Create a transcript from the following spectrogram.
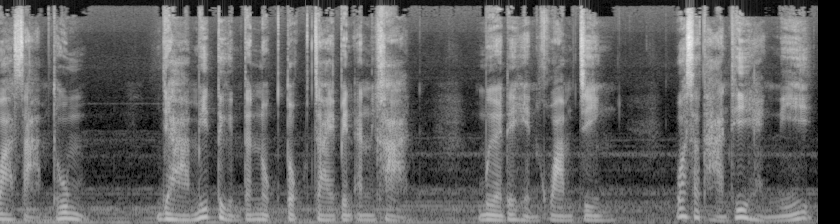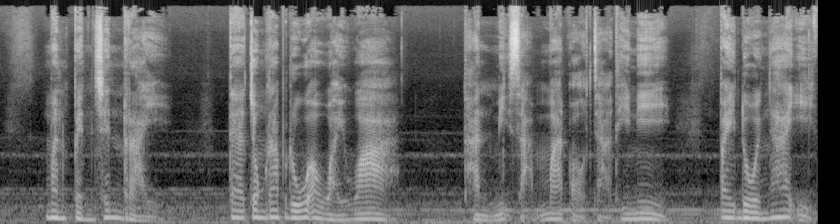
ว่าสามทุ่ม อย่ามิตื่นตระหนกตกใจเป็นอันขาด เมื่อได้เห็นความจริง ว่าสถานที่แห่งนี้มันเป็นเช่นไร แต่จงรับรู้เอาไว้ว่า ท่านมิสามารถออกจากที่นี่ไปโดยง่ายอีก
